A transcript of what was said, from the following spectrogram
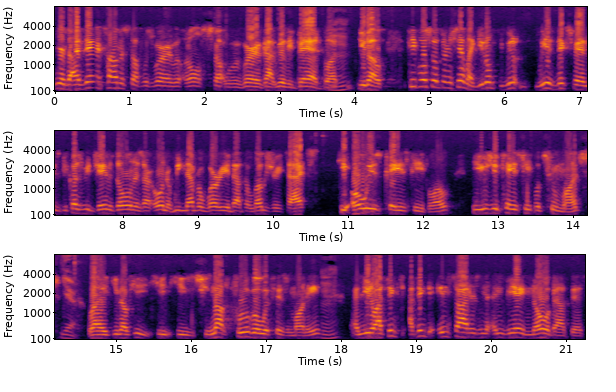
Yeah, the Isiah Thomas stuff was where it all started, where it got really bad. But Mhm. you know, people also have to understand, like you don't, we don't, we as Knicks fans, because we James Dolan is our owner, we never worry about the luxury tax. He always pays people. He usually pays people too much. Yeah. Like you know, he he he's he's not frugal with his money. Mhm. And you know, I think I think the insiders in the NBA know about this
